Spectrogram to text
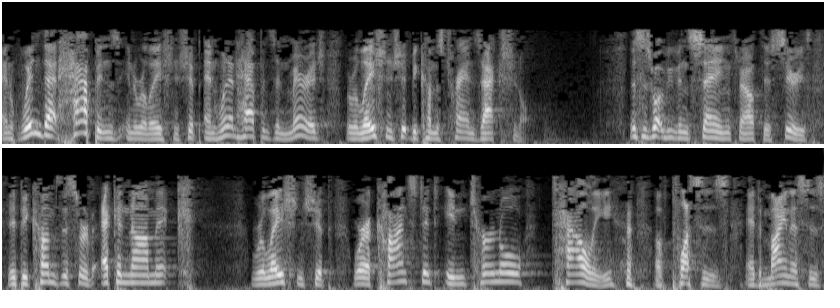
And when that happens in a relationship, and when it happens in marriage, the relationship becomes transactional. This is what we've been saying throughout this series. It becomes this sort of economic relationship where a constant internal tally of pluses and minuses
